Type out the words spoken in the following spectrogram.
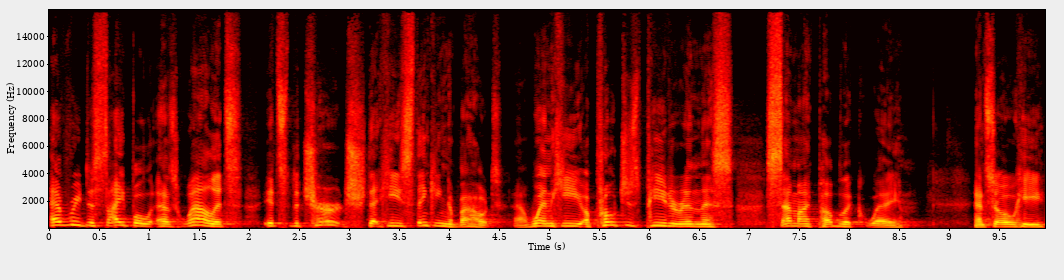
every disciple as well. It's, it's the church that he's thinking about when he approaches Peter in this semi public way. And so he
